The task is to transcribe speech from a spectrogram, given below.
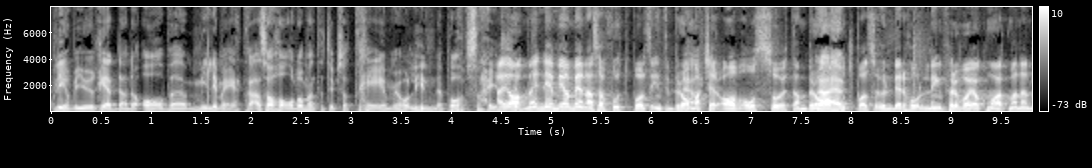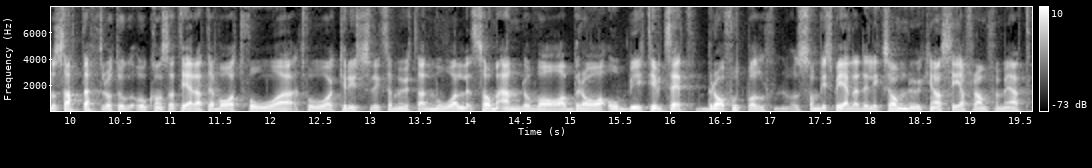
blir vi ju räddade av eh, millimeter. Alltså har de inte typ så tre mål inne på offside? Ja, ja men, nej, men jag menar alltså fotbolls, inte bra ja. matcher av oss så, utan bra nej. fotbollsunderhållning. För det var, jag kommer ihåg att man ändå satt efteråt och, och konstaterade att det var två, två kryss liksom utan mål som ändå var bra objektivt sett. Bra fotboll som vi spelade liksom. Nu kan jag se framför mig att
